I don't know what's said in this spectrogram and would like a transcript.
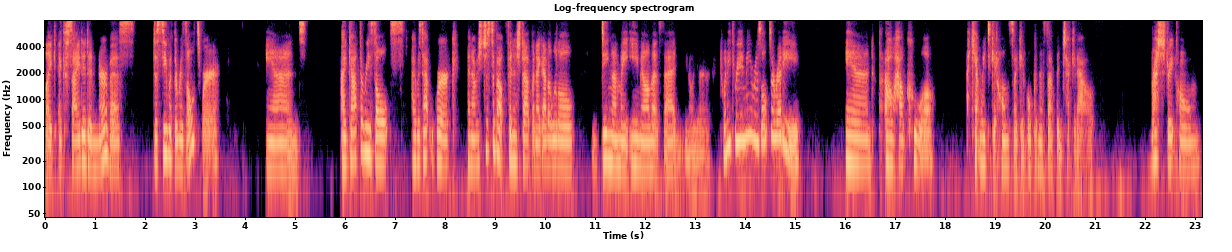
like excited and nervous to see what the results were. And I got the results. I was at work and I was just about finished up and I got a little ding on my email that said, you know, your 23andMe results are ready. And oh, how cool. I can't wait to get home so I can open this up and check it out. Rush straight home,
